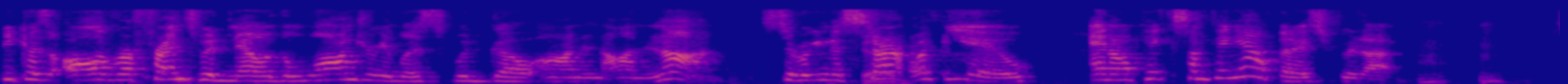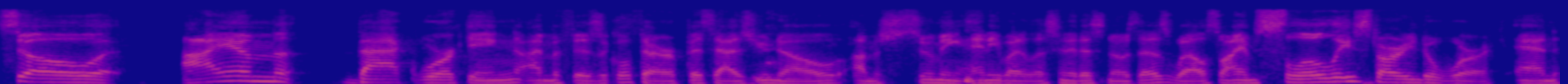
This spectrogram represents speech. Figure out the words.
because all of our friends would know the laundry list would go on and on and on. So we're going to start with you, and I'll pick something out that I screwed up. So I am back working. I'm a physical therapist, as you know. I'm assuming anybody listening to this knows that as well. So I am slowly starting to work. And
